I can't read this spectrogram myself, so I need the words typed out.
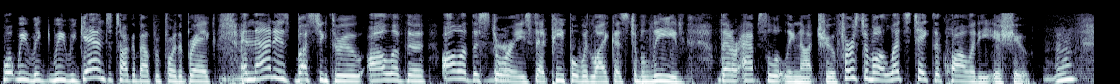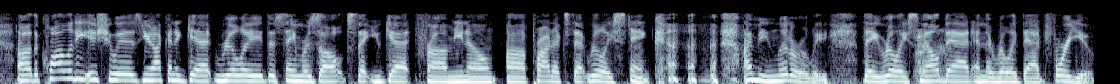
what we we began to talk about before the break, and that is busting through all of the all of the stories that people would like us to believe that are absolutely not true. First of all, let's take the quality issue. Uh, the quality issue is you're not going to get really the same results that you get from you know uh, products that really stink. I mean, literally, they really smell bad and they're really bad for you.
